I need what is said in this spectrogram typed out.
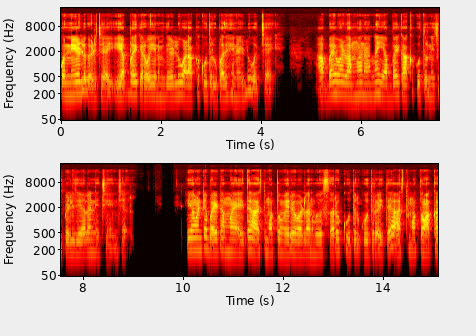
కొన్నేళ్ళు గడిచాయి. ఈ అబ్బాయికి 28 ఏళ్ళు, వాళ్ళ అక్క కూతురుకు పదిహేను ఏళ్ళు వచ్చాయి. ఆ అబ్బాయి వాళ్ళ అమ్మా నాన్న ఈ అబ్బాయికి అక్క కూతురునిచ్చి పెళ్ళి చేయాలని నిశ్చయించారు. ఏమంటే బయట అమ్మాయి అయితే ఆస్తి మొత్తం వేరే వాళ్ళు అనుభవిస్తారు. కూతురు కూతురు అయితే ఆస్తి మొత్తం అక్క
